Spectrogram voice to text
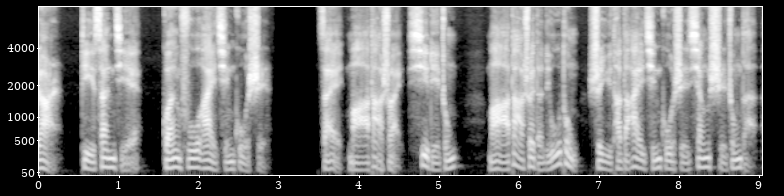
十二第三节官夫爱情故事，在马大帅系列中，马大帅的流动是与他的爱情故事相始终的。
